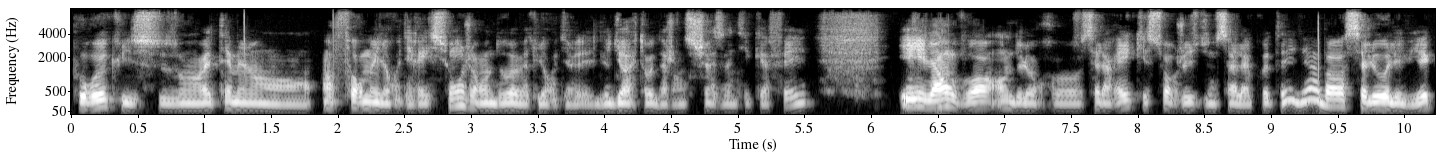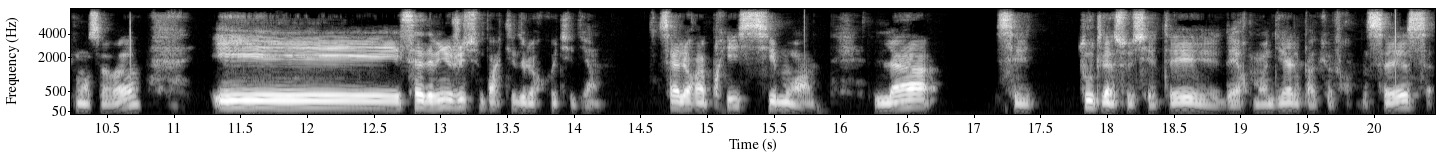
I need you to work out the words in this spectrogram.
pour eux qu'ils se sont arrêtés maintenant à former leur direction. J'ai rendez-vous avec leur, le directeur d'agence chez Café. Et là, on voit un de leurs salariés qui sort juste d'une salle à côté. Il dit, ah bah, salut Olivier, comment ça va? Et ça est devenu juste une partie de leur quotidien. Ça leur a pris six mois. Là, c'est toute la société, d'ailleurs mondiale, pas que française,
